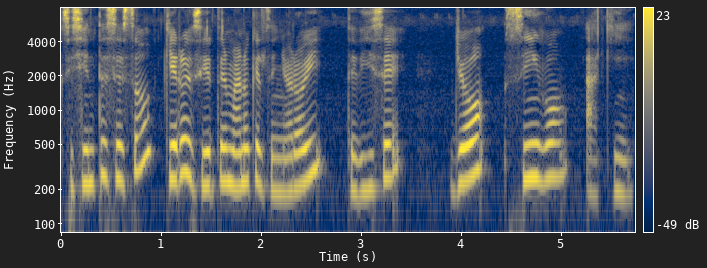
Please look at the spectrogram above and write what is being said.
si sientes eso, quiero decirte, hermano, que el Señor hoy te dice, yo sigo aquí.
